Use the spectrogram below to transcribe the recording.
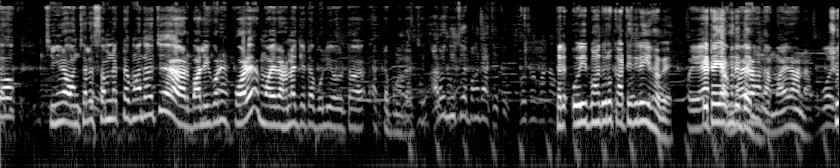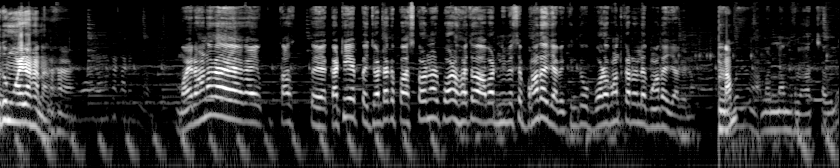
তো চিংড়া অঞ্চলের সামনে একটা বাঁধ আছে আর বালিগড়ির পরে ময়রাহানা যেটা বলি ওটা একটা বাঁধ আছে। আরও নিচে বাঁধ আছে তো। তাহলে ওই বাঁধগুলো কাটিয়ে দিলেই হবে? এটাই আপনাদের দাবি? ময়রাহানা শুধু ময়রাহানা হ্যাঁ। ময়রাহানা কাজ- কাটিয়ে জলটাকে পাস করানোর পর হয়তো আবার নিমেষে বাঁধা যাবে কিন্তু বড় বাঁধ কাটালে বাঁধা যাবে না নাম আমার নাম হলো আচ্ছা বলে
